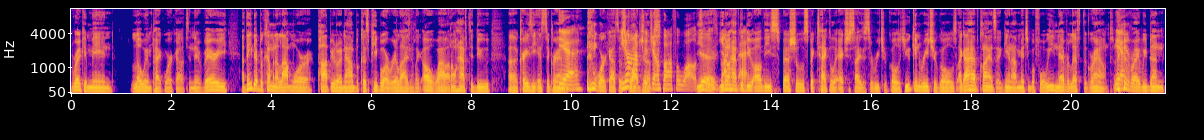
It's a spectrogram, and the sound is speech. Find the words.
recommend low impact workouts, and they're very. I think they're becoming a lot more popular now because people are realizing like, oh wow, I don't have to do uh, crazy Instagram Yeah. workouts or You don't have jumps. to jump off a wall. To Yeah, you don't have to do all these special, spectacular exercises to reach your goals. You can reach your goals. Like I have clients, again, I mentioned before, we never left the ground. Yeah. right. We've done,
